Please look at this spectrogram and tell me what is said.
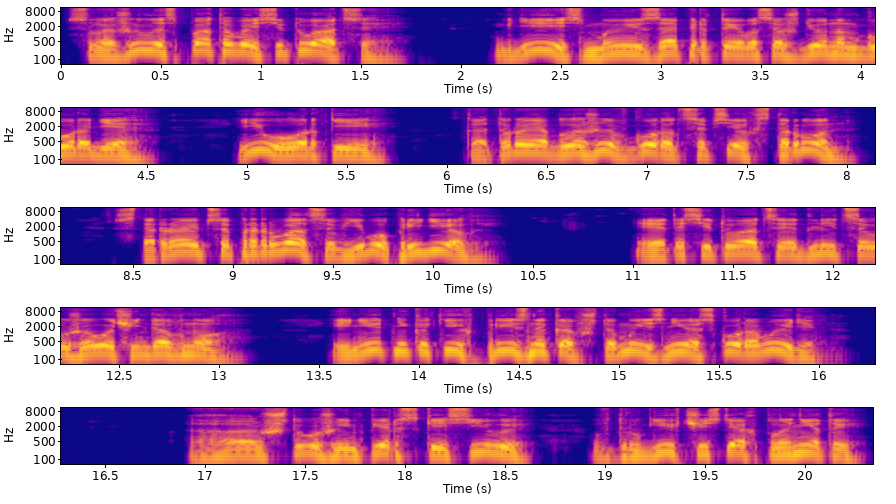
сложилась патовая ситуация, где есть мы, запертые в осажденном городе, и орки, которые, обложив город со всех сторон, стараются прорваться в его пределы. Эта ситуация длится уже очень давно, и нет никаких признаков, что мы из нее скоро выйдем. А что же имперские силы в других частях планеты?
